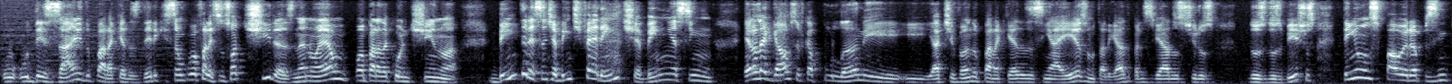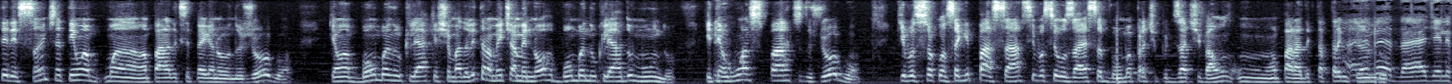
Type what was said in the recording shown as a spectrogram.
o, o design do paraquedas dele, que são, como eu falei, são só tiras, né? Não é um- uma parada contínua. Bem interessante, é bem diferente, é bem assim. Era legal você ficar pulando e, e ativando o paraquedas assim a esmo, tá ligado? Pra desviar dos tiros dos, dos bichos. Tem uns power-ups interessantes, né? Tem uma, uma, uma parada que você pega no, no jogo. Que é uma bomba nuclear que é chamada literalmente a menor bomba nuclear do mundo. Que tem algumas partes do jogo que você só consegue passar se você usar essa bomba pra, tipo, desativar um- um- uma parada que tá É trancando. verdade, ele,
